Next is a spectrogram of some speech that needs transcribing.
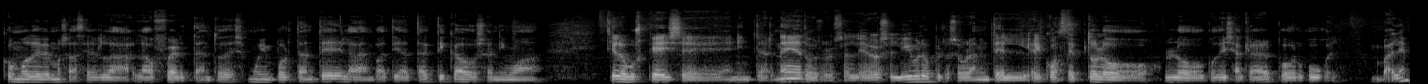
cómo debemos hacer la, la oferta. Entonces, muy importante la empatía táctica. Os animo a, que lo busquéis eh, en internet o leeros el libro, pero seguramente el, el concepto lo, lo, podéis aclarar por Google, ¿vale?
